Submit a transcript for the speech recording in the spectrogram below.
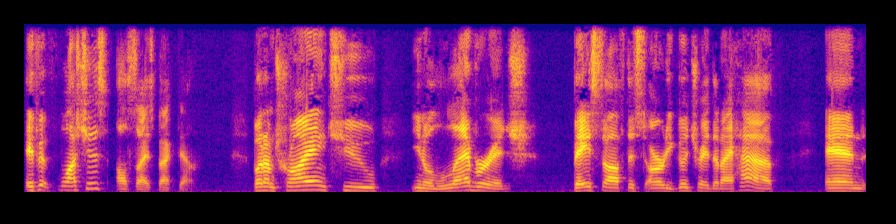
If it flushes, I'll size back down. But I'm trying to you know leverage based off this already good trade that I have, and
